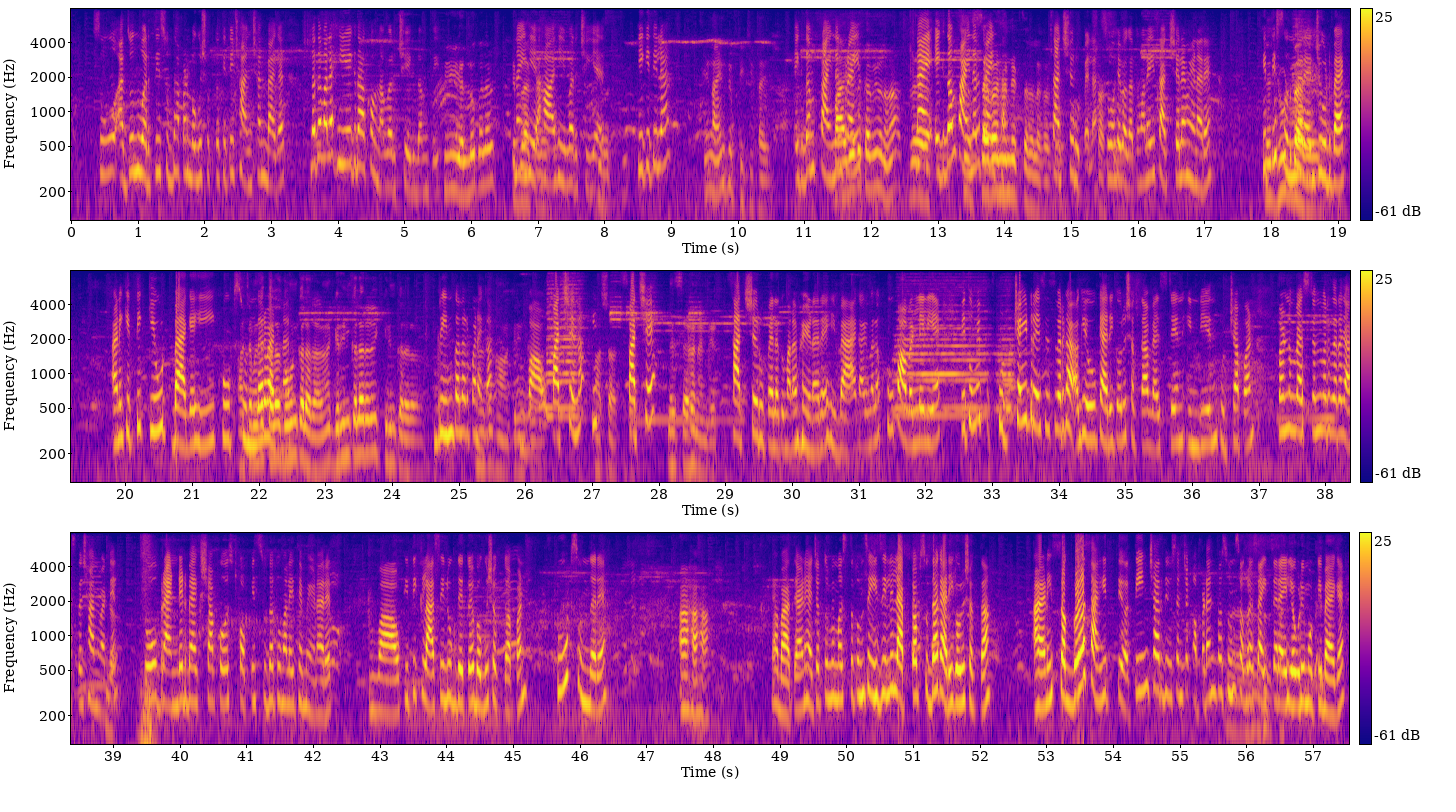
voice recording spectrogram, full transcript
सो अजून वरती सुद्धा आपण बघू शकतो किती छान छान बॅग आहेत. दादा मला ही एक दाखव ना वरची एकदम ती. ती येलो कलर नाही ही हा ही वरची येस. ही कितीला आहे? नाईन फिफ्टीची एकदम फायनल प्राइस कमी होणार ना? नाही एकदम फायनल प्राइस? सातशे रुपयाला. सो हे बघा तुम्हाला ही सातशेला मिळणार आहे. किती सुंदर आहे. जूट बॅग आणि किती क्यूट बॅग आहे ही. खूप सुंदर त्याच्यामध्ये कलर वाटणार. दोन कलर आहे ना? ग्रीन कलर आणि क्रीम कलर ग्रीन कलर पण आहे हा, का वाव पाचशे ना? ही पाचशे? सेवन हंड्रेड सातशे रुपयाला तुम्हाला मिळणार आहे ही बॅग आणि मला खूप आवडलेली आहे. ही तुम्ही कुठच्याही ड्रेसेसवर घेऊ कॅरी करू शकता. वेस्टर्न इंडियन कुठच्या पण. पण वेस्टर्नवर जरा जास्त छान वाटेल. तो ब्रँडेड बॅग्सच्या फर्स्ट कॉपीज सुद्धा तुम्हाला इथे मिळणार आहेत. वाव किती क्लासी लुक देतोय बघू शकतो आपण. खूप सुंदर आहे. आ हा हा क्या बात आहे. आणि ह्याच्यात तुम्ही मस्त तुमचं इझिली लॅपटॉप सुद्धा कॅरी करू शकता. आणि सगळं साहित्य तीन चार दिवसांच्या कपड्यांपासून सगळं साहित्य राहील एवढी मोठी बॅग आहे.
